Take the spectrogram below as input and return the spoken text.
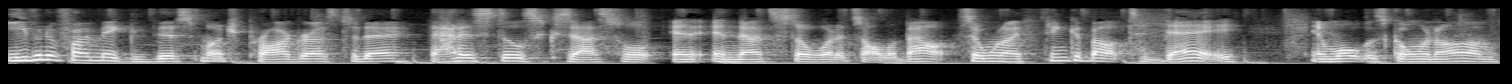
Even if I make this much progress today, that is still successful and, and that's still what it's all about. So when I think about today and what was going on,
